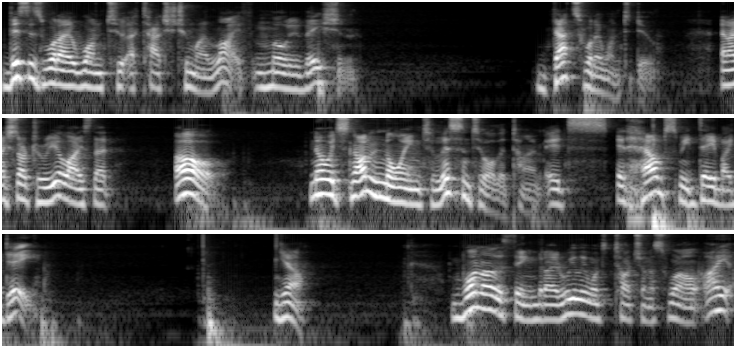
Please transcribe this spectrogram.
this is what i want to attach to my life motivation that's what i want to do and i start to realize that oh no it's not annoying to listen to all the time it's it helps me day by day yeah one other thing that I really want to touch on as well. I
